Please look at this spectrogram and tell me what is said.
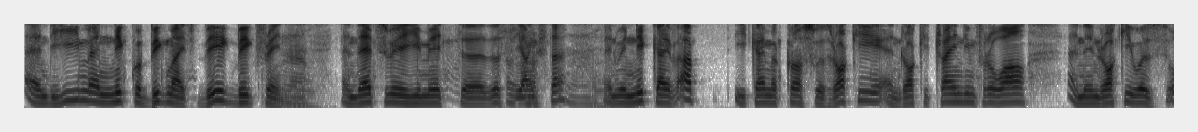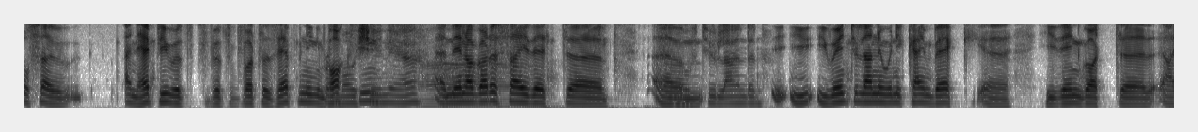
and him and Nick were big mates, big big friends. And that's where he met uh, this Oh, yeah. youngster. And when Nick gave up, he came across with Rocky, and Rocky trained him for a while. And then Rocky was also unhappy with, with what was happening in boxing. Promotion, yeah. And then I got to say that uh, um, Moved to London. he, he went to London when he came back. Uh, he then got uh, uh,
